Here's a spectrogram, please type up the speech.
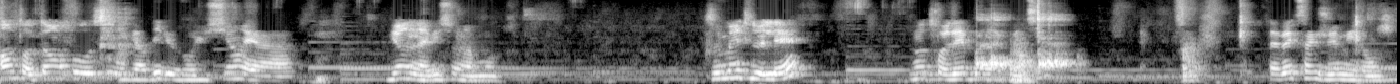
Entre temps, il faut aussi regarder l'évolution et à bien en avis sur la montre. Je vais mettre le lait, notre lait bon appétit. C'est avec ça que je vais mélanger.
